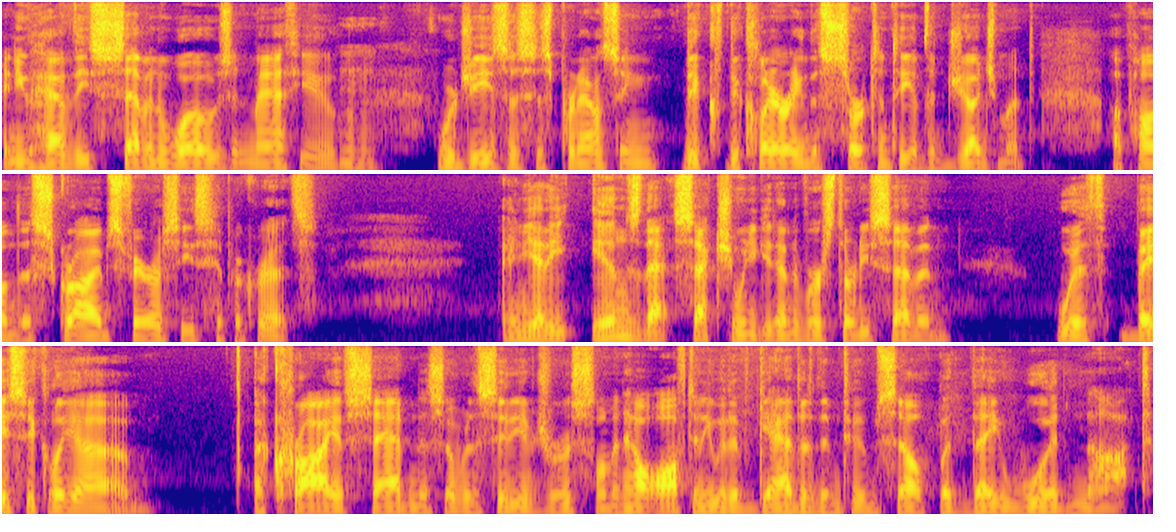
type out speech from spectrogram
and you have these seven woes in Matthew mm-hmm. where Jesus is pronouncing, dec- declaring the certainty of the judgment upon the scribes, Pharisees, hypocrites. And yet he ends that section when you get down to verse 37 with basically a, a cry of sadness over the city of Jerusalem and how often he would have gathered them to himself, but they would not.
